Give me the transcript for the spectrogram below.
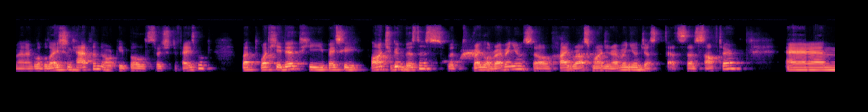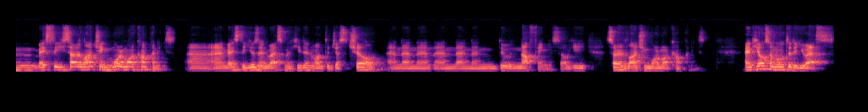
when globalization happened, or people switched to Facebook. But what he did, he basically launched a good business with regular revenue, so high gross margin revenue, just that's the software. And basically, he started launching more and more companies, uh, and basically use investment. He didn't want to just chill and then and and and, and do nothing. So he started launching more and more companies. And he also moved to the US,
